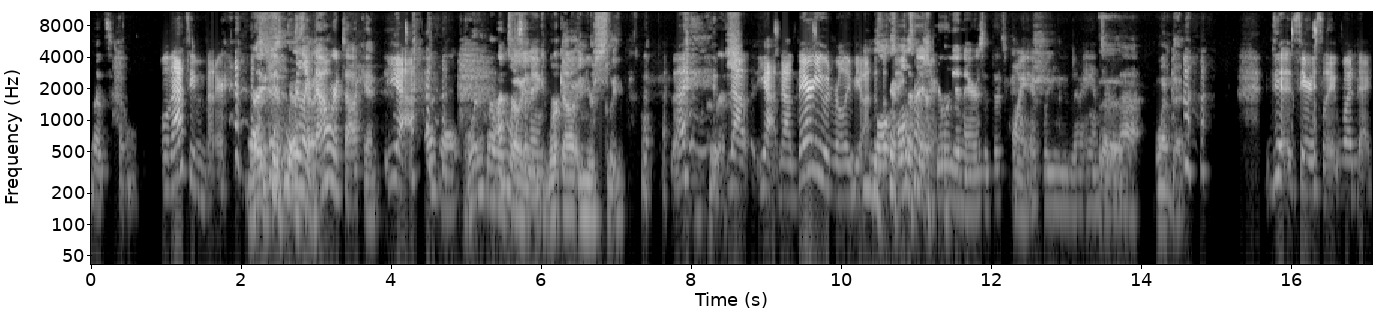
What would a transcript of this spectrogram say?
that's funny. Well, that's even better. You're like, now we're talking. Yeah. Okay. What if I would I'm tell you you listening. could work out in your sleep? now, yeah, now there you would really be on. Mul- the same multi-billionaires at this point if we knew the answer to Uh, that. One day. Yeah, seriously, one day.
